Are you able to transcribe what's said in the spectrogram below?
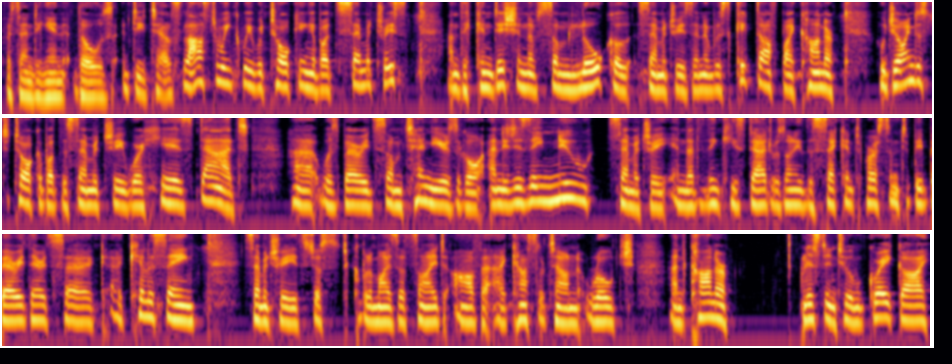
for sending in those details. Last week we were talking about cemeteries and the condition of some local cemeteries, and it was kicked off by Connor, who joined us to talk about the cemetery where his dad uh, was buried some 10 years ago, and it is a new cemetery in that I think his dad was only the second person to be buried there. It's uh, a Killisane Cemetery, it's just a couple of miles outside of uh, Castletownroche, and Connor listening to him. Great guy.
